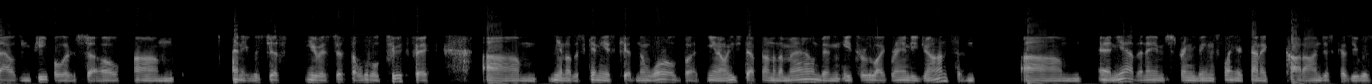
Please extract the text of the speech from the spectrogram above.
thousand people or so. Um, and he was just he was just a little toothpick, um, you know, the skinniest kid in the world. But you know, he stepped onto the mound and he threw like Randy Johnson. Um, and yeah, the name String Bean Slinger kind of caught on just because he was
